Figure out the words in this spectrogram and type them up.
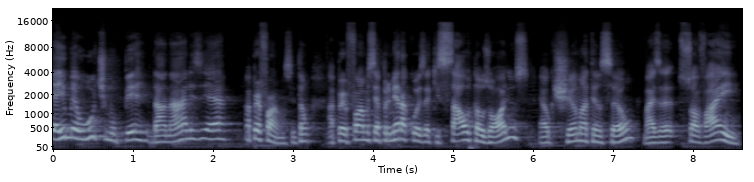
E aí o meu último P da análise é a performance. Então, a performance é a primeira coisa que salta aos olhos, é o que chama a atenção, mas é, só vai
